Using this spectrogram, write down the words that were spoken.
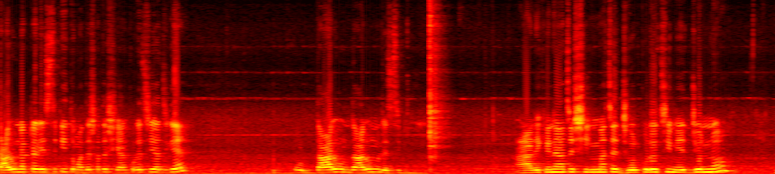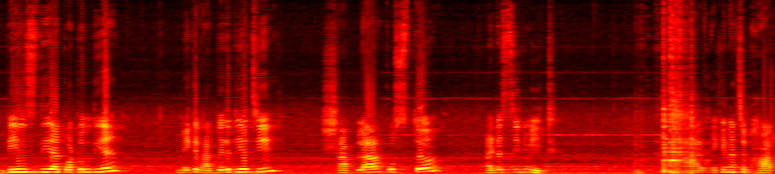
দারুণ একটা রেসিপি তোমাদের সাথে শেয়ার করেছি আজকে। দারুণ দারুণ রেসিপি আর এখানে আছে শিং মাছের ঝোল করেছি মেয়ের জন্য বিনস দিয়ে আর পটল দিয়ে। মেয়েকে ভাত বেড়ে দিয়েছি। শাপলা, পোস্ত আর একটা সিডমিট আর এখানে আছে ভাত।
